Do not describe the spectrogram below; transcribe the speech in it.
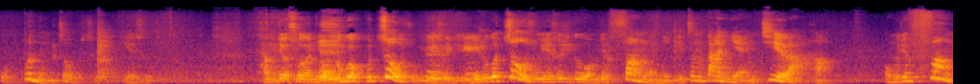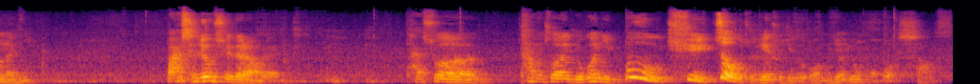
我不能咒诅耶稣基督。”他们就说：“你如果不咒诅耶稣基督，你如果咒诅耶稣基督，我们就放了你。你这么大年纪了哈，我们就放了你。”八十六岁的老人，他说：“他们说，如果你不去咒诅耶稣基督，我们就用火烧死。”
